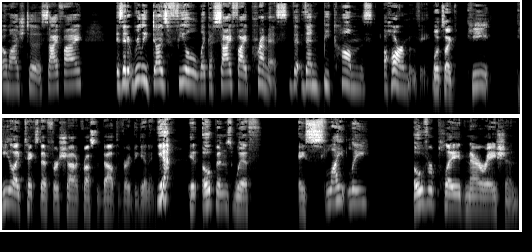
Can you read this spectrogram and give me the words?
homage to sci-fi is that it really does feel like a sci-fi premise that then becomes a horror movie. Well, it's like he he like takes that first shot across the bow at the very beginning. Yeah. It opens with a slightly overplayed narration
